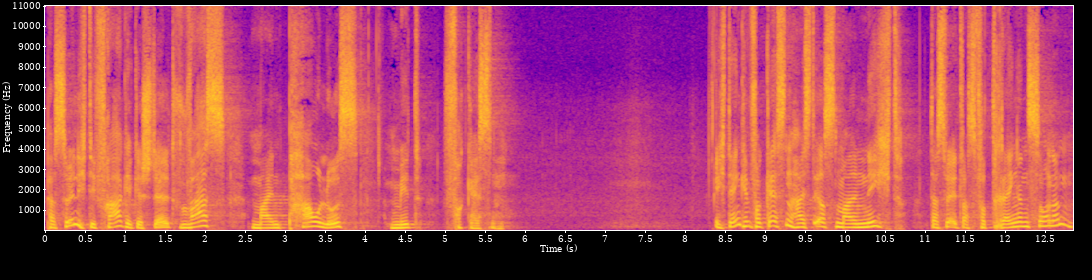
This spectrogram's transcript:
persönlich die Frage gestellt, was meint Paulus mit vergessen? Ich denke, vergessen heißt erstmal nicht, dass wir etwas verdrängen sollen.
